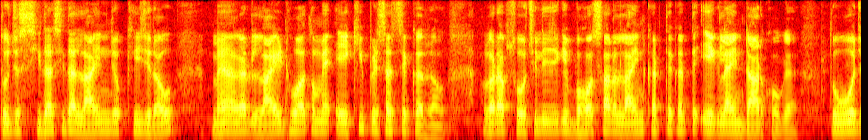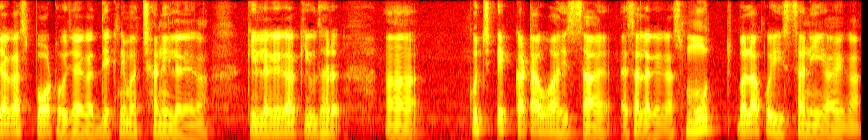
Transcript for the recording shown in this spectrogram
तो जो सीधा सीधा लाइन जो खींच रहा हूँ मैं अगर लाइट हुआ तो मैं एक ही प्रेशर से कर रहा हूँ। अगर आप सोच लीजिए कि बहुत सारा लाइन करते करते एक लाइन डार्क हो गया तो वो जगह स्पॉट हो जाएगा देखने में अच्छा नहीं लगेगा। कि लगेगा कि उधर आ, कुछ एक कटा हुआ हिस्सा है ऐसा लगेगा। स्मूथ वाला कोई हिस्सा नहीं आएगा।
